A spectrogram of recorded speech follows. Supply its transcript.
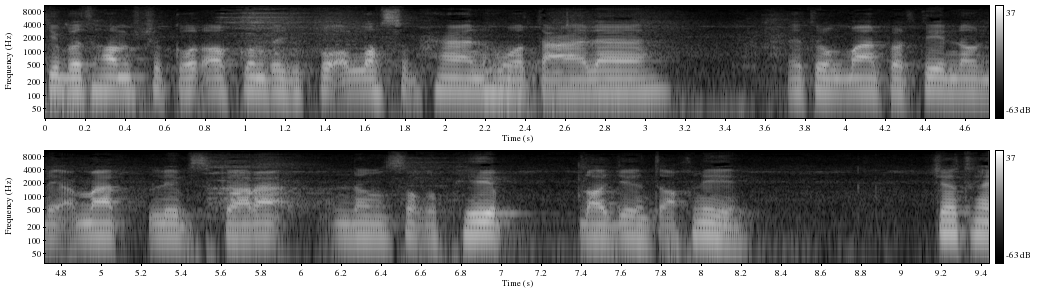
ជាទីគោរពជាបឋមជគុណអរគុណទៅចំពោះអល់ឡោះស៊ុបហានហួតាឡាដែលទ្រង់បានប្រទាននូវនិអមាត់លេបសការៈនិងសុខភាពដល់យើងទាំងអស់គ្នាចុះថ្ងៃ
